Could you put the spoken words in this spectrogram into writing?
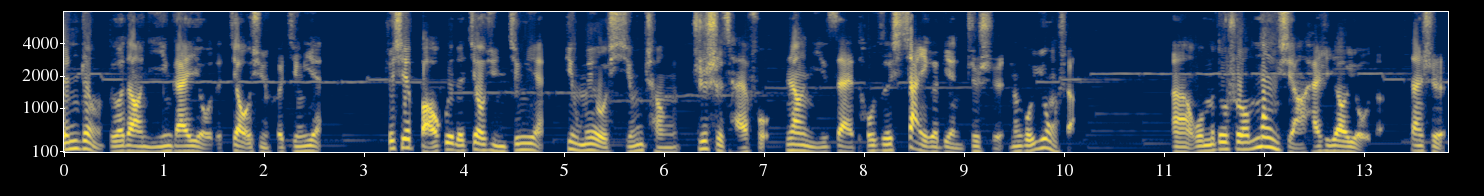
真正得到你应该有的教训和经验，这些宝贵的教训经验并没有形成知识财富，让你在投资下一个店之时能够用上。啊，我们都说梦想还是要有的，但是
